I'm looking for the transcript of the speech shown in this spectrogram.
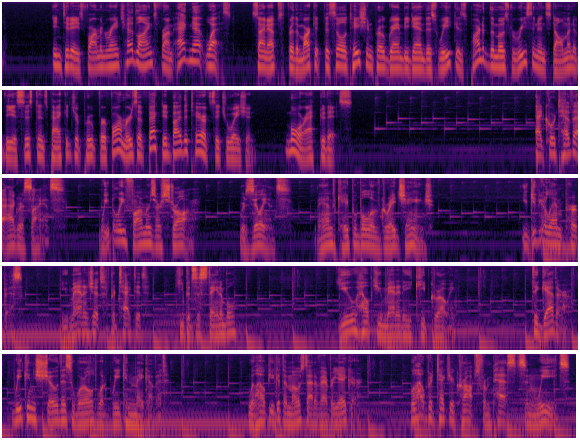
In today's Farm and Ranch headlines from AgNet West, sign-ups for the Market Facilitation Program began this week as part of the most recent installment of the assistance package approved for farmers affected by the tariff situation. More after this. At Corteva Agriscience, we believe farmers are strong, resilient, and capable of great change. You give your land purpose. You manage it, protect it, keep it sustainable, you help humanity keep growing. Together, we can show this world what we can make of it. We'll help you get the most out of every acre. We'll help protect your crops from pests and weeds.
